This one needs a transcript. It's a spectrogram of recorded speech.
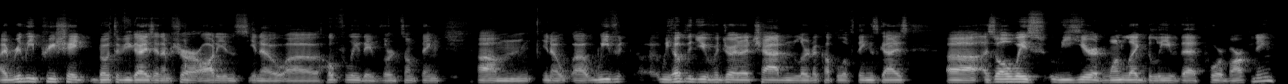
I really appreciate both of you guys and i'm sure our audience you know uh, hopefully they've learned something. Um, you know uh, we've we hope that you've enjoyed our chat and learned a couple of things guys. Uh, as always we here at one leg believe that poor marketing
